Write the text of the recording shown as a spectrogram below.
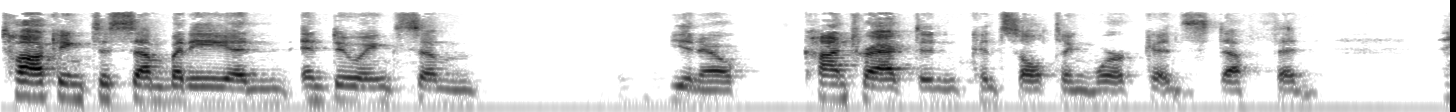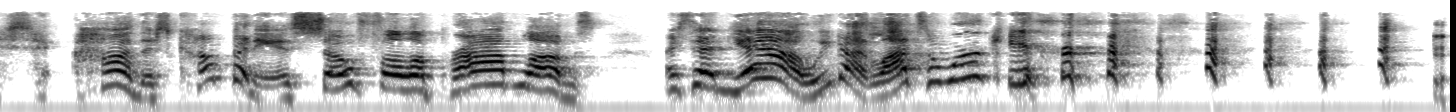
talking to somebody and and doing some, you know, contract and consulting work and stuff, and they say, "Oh, this company is so full of problems." I said, "Yeah, we got lots of work here." because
